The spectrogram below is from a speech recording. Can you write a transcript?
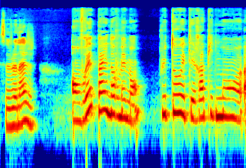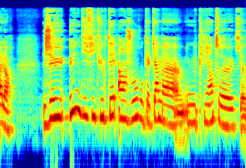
ce jeune âge? En vrai, pas énormément. Plutôt été rapidement. Euh, alors, j'ai eu une difficulté un jour où quelqu'un m'a, une cliente qui a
